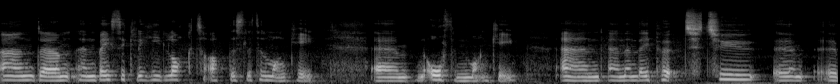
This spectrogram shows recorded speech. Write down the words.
and um, and basically he locked up this little monkey, um, an orphan monkey, and and then they put two um, uh,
